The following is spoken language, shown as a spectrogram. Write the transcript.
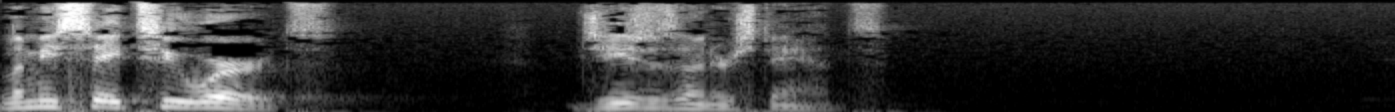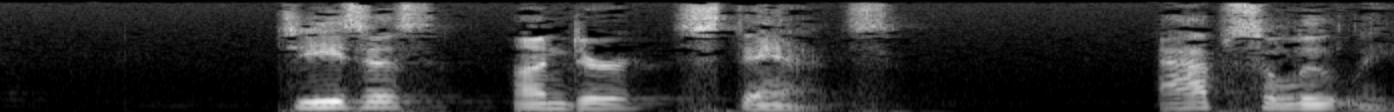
Let me say two words Jesus understands. Jesus understands. Absolutely.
